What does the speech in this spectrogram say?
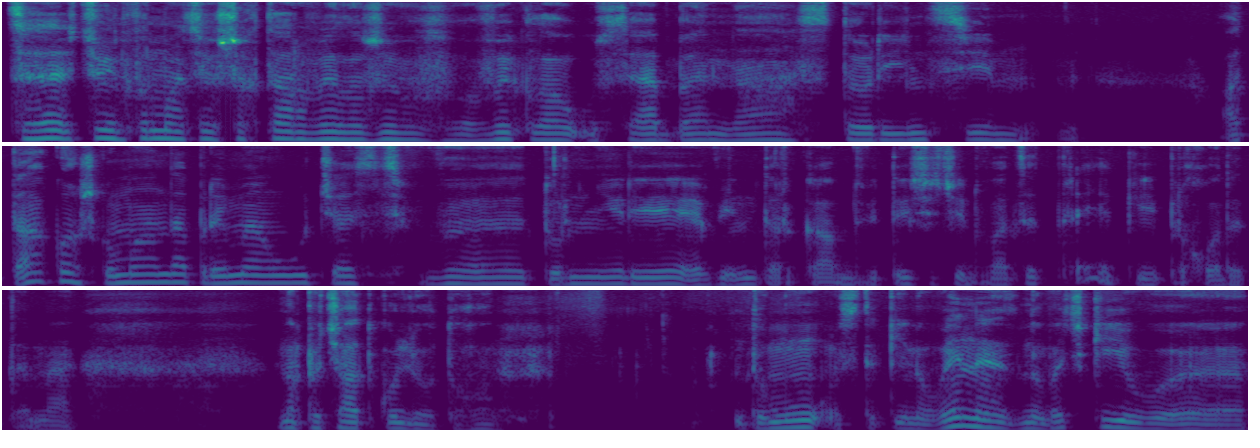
Це, цю інформацію Шахтар виложив, виклав у себе на сторінці. А також команда прийме участь в турнірі Winter Cup 2023, який проходитиме на початку лютого. Тому ось такі новини з новачків. е,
